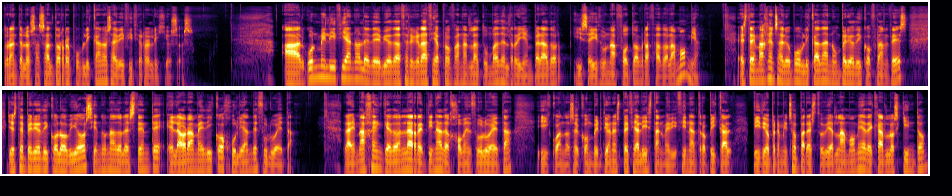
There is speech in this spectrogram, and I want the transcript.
durante los asaltos republicanos a edificios religiosos. A algún miliciano le debió de hacer gracia profanar la tumba del rey emperador y se hizo una foto abrazado a la momia. Esta imagen salió publicada en un periódico francés y este periódico lo vio siendo un adolescente el ahora médico Julián de Zulueta. La imagen quedó en la retina del joven Zulueta y cuando se convirtió en especialista en medicina tropical pidió permiso para estudiar la momia de Carlos V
